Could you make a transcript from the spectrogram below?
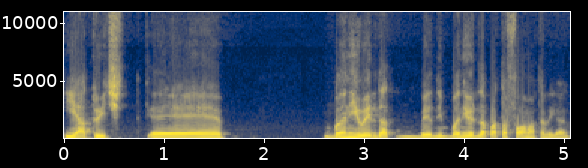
e a Twitch é, baniu, ele da, baniu ele da plataforma, tá ligado?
